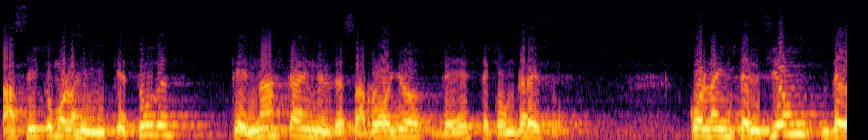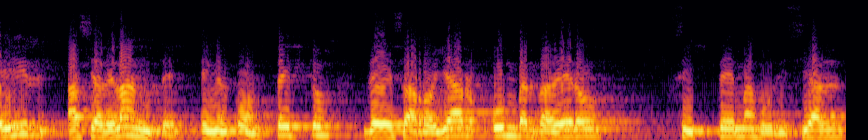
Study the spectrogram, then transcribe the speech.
así como las inquietudes que nazcan en el desarrollo de este Congreso con la intención de ir hacia adelante en el contexto de desarrollar un verdadero sistema judicial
